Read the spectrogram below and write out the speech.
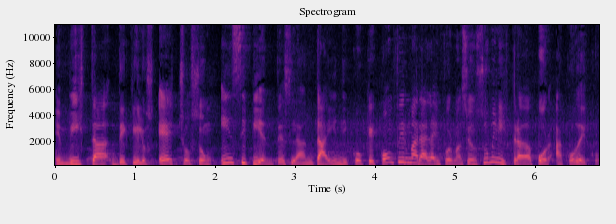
En vista de que los hechos son incipientes, la ANTAI indicó que confirmará la información suministrada por ACODECO.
